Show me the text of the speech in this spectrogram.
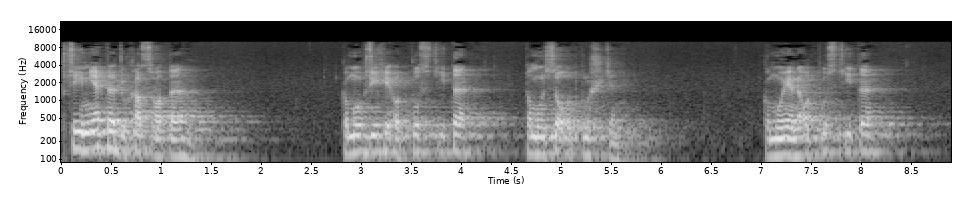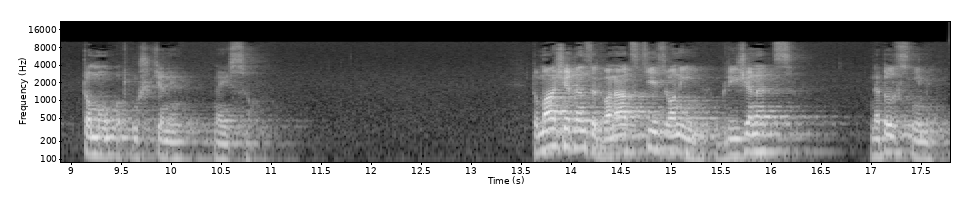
přijměte Ducha Svatého. Komu hříchy odpustíte, tomu jsou odpuštěny. Komu je neodpustíte, tomu odpuštěny nejsou. Tomáš, jeden ze dvanácti, zvaný blíženec, nebyl s nimi,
